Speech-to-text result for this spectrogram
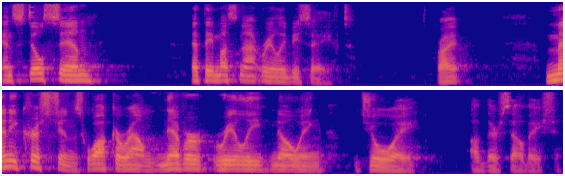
and still sin, that they must not really be saved. Right? Many Christians walk around never really knowing joy of their salvation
